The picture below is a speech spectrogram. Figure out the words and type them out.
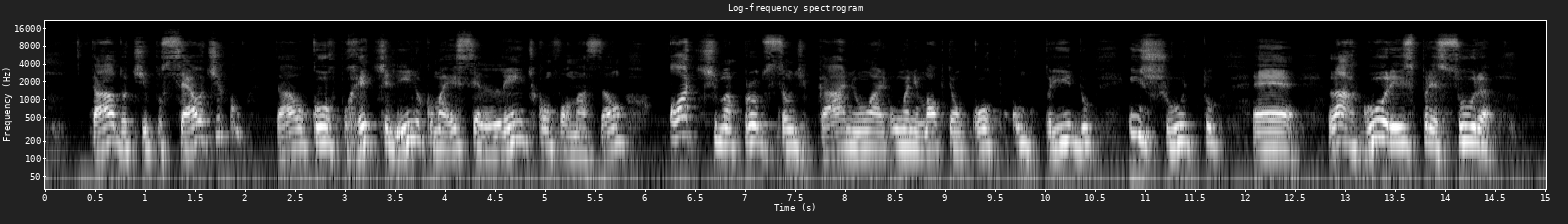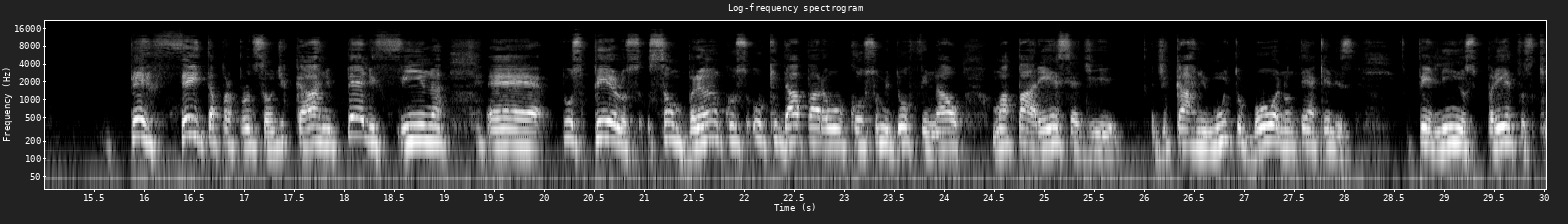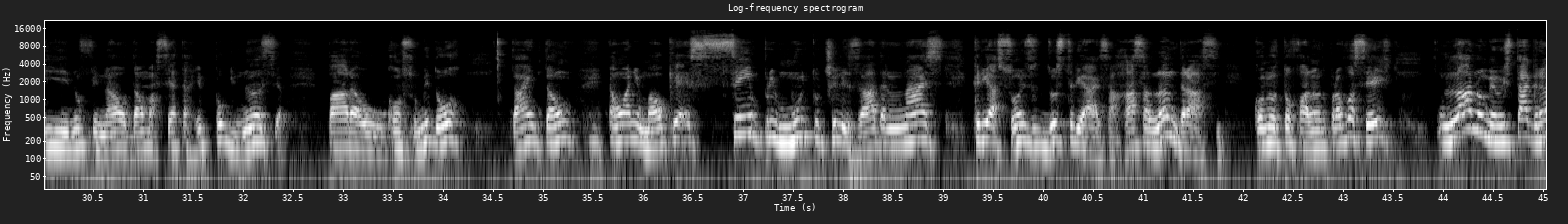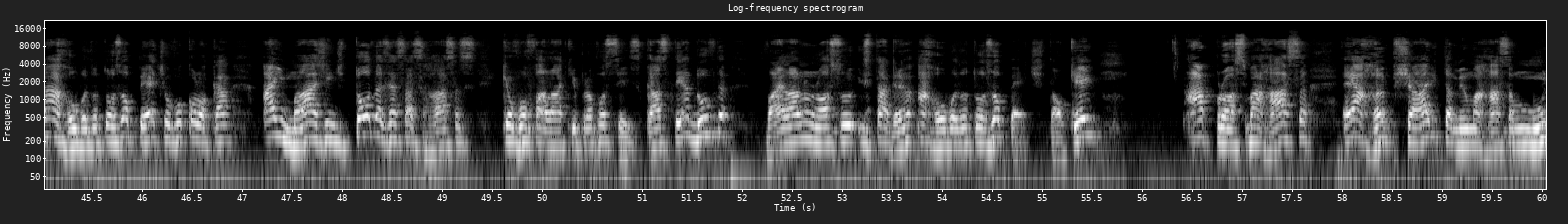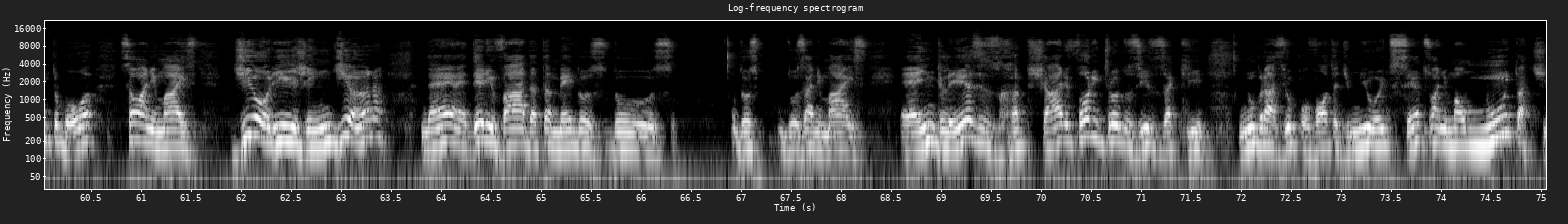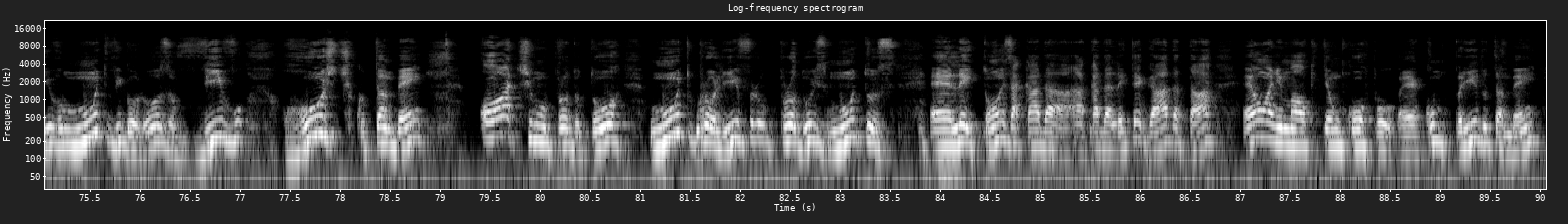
tá? Do tipo céltico, tá? O corpo retilíneo com uma excelente conformação, ótima produção de carne, um, um animal que tem um corpo comprido, enxuto, é, largura e espessura perfeita para produção de carne, pele fina, é, os pelos são brancos, o que dá para o consumidor final uma aparência de, de carne muito boa, não tem aqueles pelinhos pretos que no final dá uma certa repugnância para o consumidor. Tá? Então, é um animal que é sempre muito utilizada nas criações industriais, a raça Landrace. Como eu estou falando para vocês, lá no meu Instagram, arroba. Zopete, eu vou colocar a imagem de todas essas raças que eu vou falar aqui para vocês. Caso tenha dúvida, vai lá no nosso Instagram, arroba. Zopete, tá ok? A próxima raça é a Hampshire, também uma raça muito boa. São animais de origem indiana, né, derivada também dos, dos, dos, dos animais é, ingleses, Hampshire, foram introduzidos aqui no Brasil por volta de 1800. Um animal muito ativo, muito vigoroso, vivo, rústico também ótimo produtor, muito prolífero, produz muitos é, leitões a cada, a cada leitegada, tá? É um animal que tem um corpo é, comprido também.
